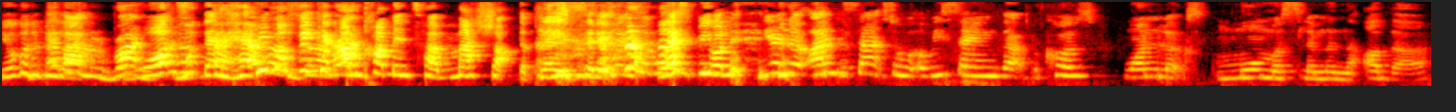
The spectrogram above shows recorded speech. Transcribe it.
you're gonna be Everyone like, run. what? What the the hell? hell? People Everyone's thinking I'm coming to mash up the place, innit? Wait, so Let's be honest. Yeah, no, I understand. So are we saying that because one looks more Muslim than the other,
